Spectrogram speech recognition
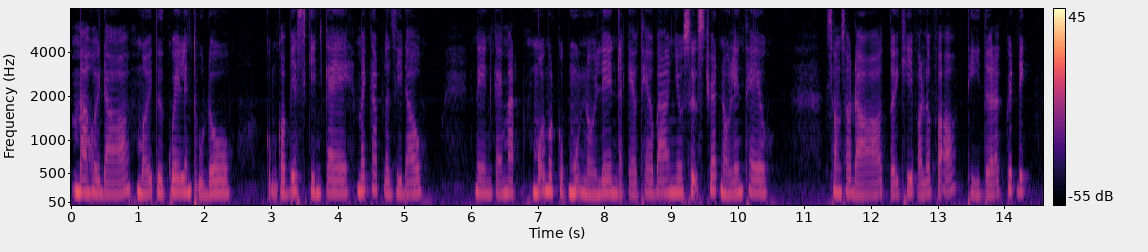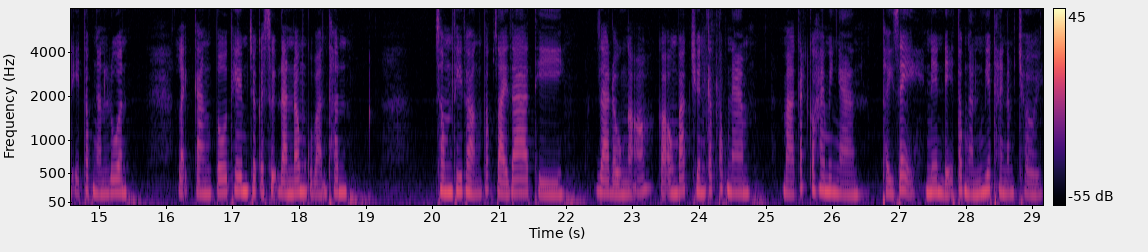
Mà hồi đó mới từ quê lên thủ đô cũng có biết skin care, make up là gì đâu. Nên cái mặt mỗi một cục mụn nổi lên là kéo theo bao nhiêu sự stress nổi lên theo. Xong sau đó tới khi vào lớp võ thì tớ đã quyết định để tóc ngắn luôn. Lại càng tô thêm cho cái sự đàn ông của bản thân. Xong thi thoảng tóc dài ra thì ra đầu ngõ có ông bác chuyên cắt tóc nam. Mà cắt có 20 ngàn thấy rẻ nên để tóc ngắn miết hai năm trời.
